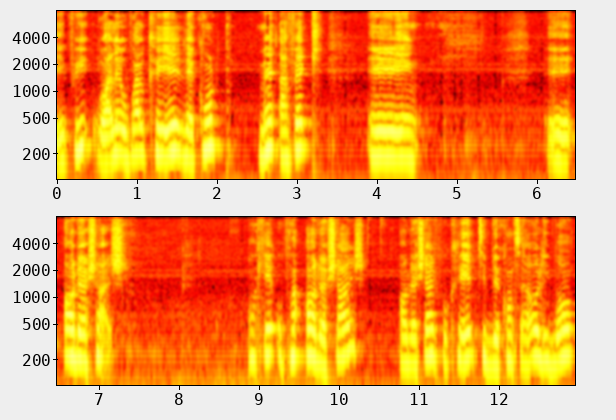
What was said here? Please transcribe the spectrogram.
Et puis, on va aller, on va créer les comptes, mais avec et, et order charge. Ok, on prend order charge, order charge pour créer type de compte ça, au libre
